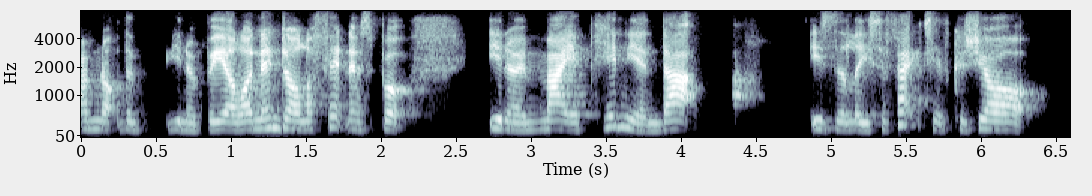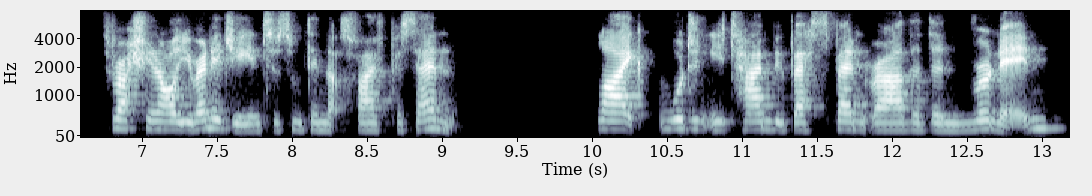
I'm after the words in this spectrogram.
I'm not the, you know, be all and end all of fitness, but you know, in my opinion, that is the least effective because you're thrashing all your energy into something that's five percent. Like, wouldn't your time be best spent rather than running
